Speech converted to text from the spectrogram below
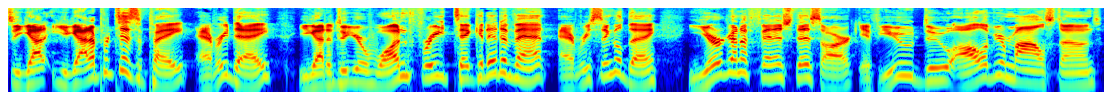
So you got you got to participate every day. You got to do your one free ticketed event every single day. You're going to finish this arc if you do all of your milestones.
